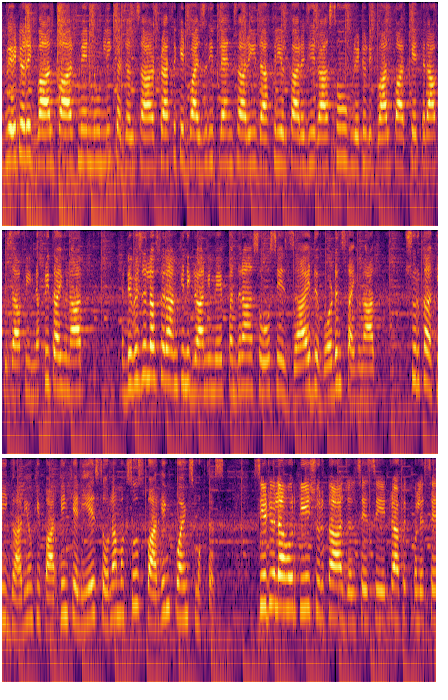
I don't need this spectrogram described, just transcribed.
ग्रेटर इकबाल पार्क में नून लीग का जलसा ट्रैफ़िक एडवाइजरी प्लान जारी, दाखिली और खारजी रास्तों, ग्रेटर इकबाल पार्क के तरफ़ इजाफी नफरी तयनत डिविजनल अफसरान की निगरानी में 1500 से जायद वार्डन तयनत शुरा की गाड़ियों की पार्किंग के लिए 16 मखसूस पार्किंग पॉइंट्स मुख्त सी लाहौर की शुरा जलसे से ट्रैफ़िक पुलिस से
